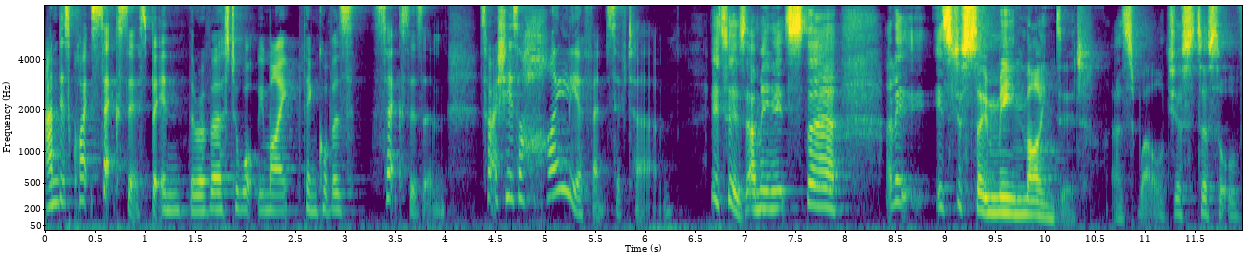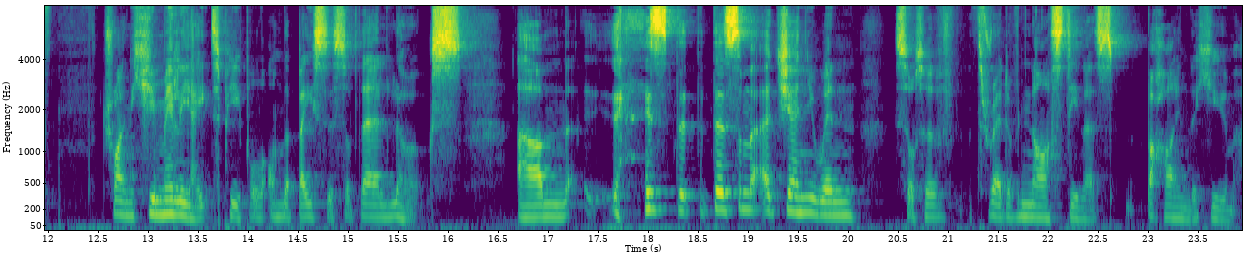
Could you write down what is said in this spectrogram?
and it's quite sexist, but in the reverse to what we might think of as sexism. So actually, it's a highly offensive term. It is. I mean, it's there, and it, it's just so mean minded as well, just to sort of try and humiliate people on the basis of their looks. Um, is that there's some a genuine sort of thread of nastiness behind the humour.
